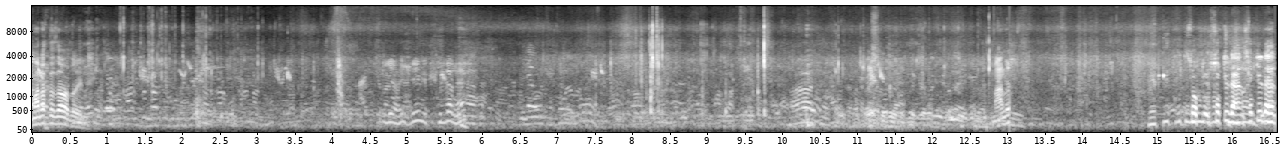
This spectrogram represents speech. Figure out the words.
আমার হাতে যাওয়া যায় মানুষ শক্তি শক্তি দেন শক্তি দেন।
